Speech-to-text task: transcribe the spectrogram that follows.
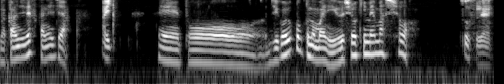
んな感じですかね、じゃあ。はい。えっ、と、事後予告の前に優勝決めましょそうですね。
